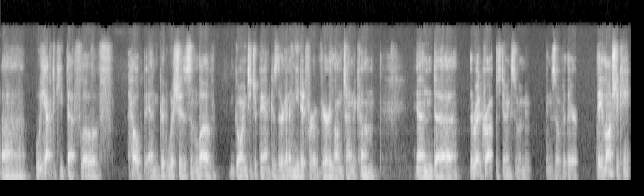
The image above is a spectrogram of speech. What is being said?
uh, we have to keep that flow of help and good wishes and love going to Japan because they're going to need it for a very long time to come. And uh, the Red Cross is doing some things over there. They launched a campaign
